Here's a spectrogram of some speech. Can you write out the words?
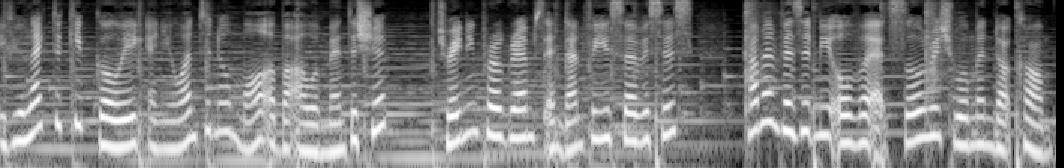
if you like to keep going and you want to know more about our mentorship, training programs, and done for you services, come and visit me over at soulrichwoman.com.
